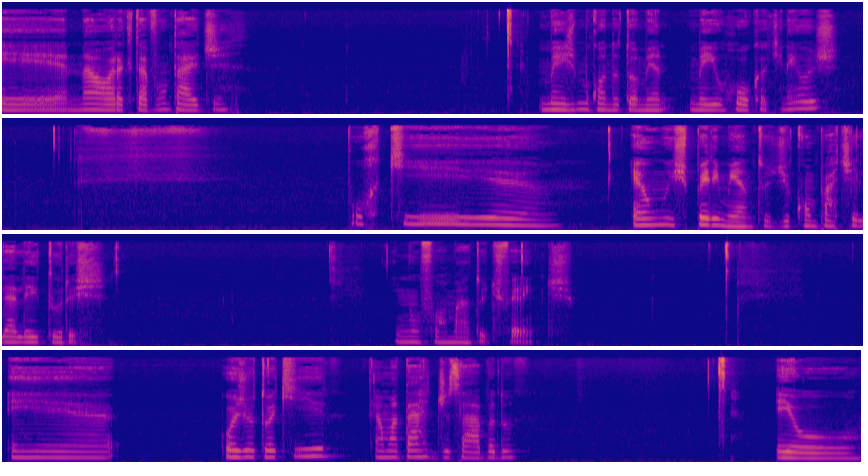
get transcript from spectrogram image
é, na hora que dá vontade. Mesmo quando eu tô meio rouca, que nem hoje. Porque é um experimento de compartilhar leituras em um formato diferente. É... Hoje eu tô aqui, é uma tarde de sábado. Eu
